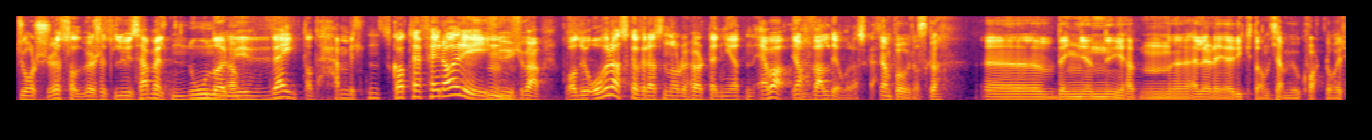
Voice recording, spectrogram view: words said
George Russell versus Louis Hamilton, nå når vi vet at Hamilton skal til Ferrari i 2025. Var du overraska forresten når du hørte den nyheten? Jeg var Ja. veldig overraska. Kjempeoverraska. den nyheten, eller de ryktene, kommer jo hvert år.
